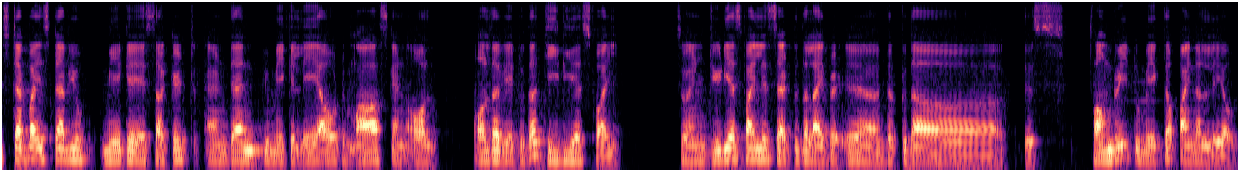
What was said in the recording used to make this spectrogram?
step by step you make a circuit and then you make a layout mask and all all the way to the GDS file. So and GDS file is set to the library uh, the, to the this foundry to make the final layout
